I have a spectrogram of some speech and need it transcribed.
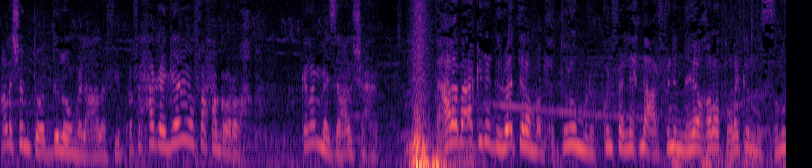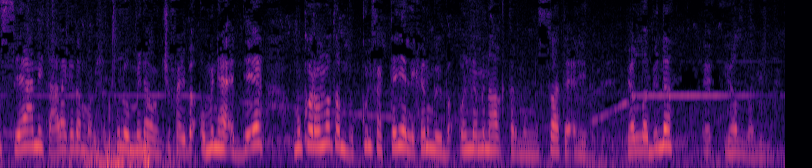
علشان تودي لهم العلف. يبقى في حاجة جاية وفي حاجة راحة. الكلام ما يزعلش حد. تعالى بقى كده دلوقتي لما نحط لهم من الكلفة اللي إحنا عارفين إن هي غلط ولكن نص نص يعني تعالى كده اما نحط لهم منها ونشوف هيبقوا منها قد إيه مقارنة بالكلفة الثانية اللي كانوا بيبقوا لنا منها أكتر من نصها تقريبا. يلا بينا؟ إيه، يلا بينا.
